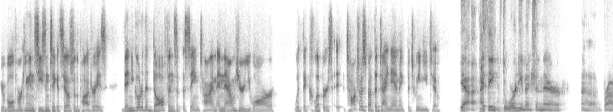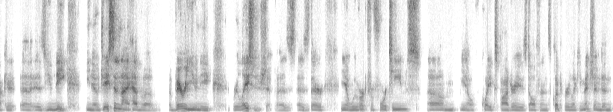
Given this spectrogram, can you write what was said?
You're both working in season ticket sales for the Padres. Then you go to the Dolphins at the same time. And now here you are with the Clippers. Eh, talk to us about the dynamic between you two. Yeah, I think the word you mentioned there, uh, Brock, uh, is unique. You know, Jason and I have a, a very unique relationship as as they're you know we worked for four teams um you know quakes padres dolphins clippers like you mentioned. And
